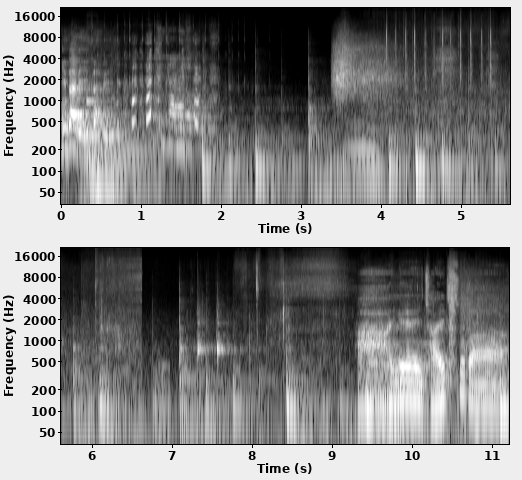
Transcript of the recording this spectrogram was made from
이다리 이다리. 아 이게 좌익수가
